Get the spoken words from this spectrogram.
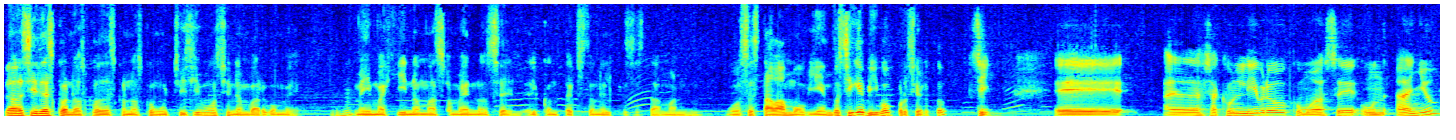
no, sí desconozco, desconozco muchísimo, sin embargo me, me imagino más o menos el, contexto en el que se estaba, o se estaba moviendo. ¿Sigue vivo, por cierto? Sí. Eh, eh, sacó un libro como hace un año,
